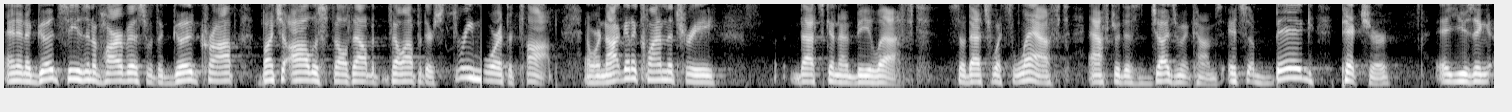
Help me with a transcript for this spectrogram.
and in a good season of harvest with a good crop, a bunch of olives fell out, but, fell out, but there's three more at the top. And we're not going to climb the tree, that's going to be left. So that's what's left after this judgment comes. It's a big picture uh, using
